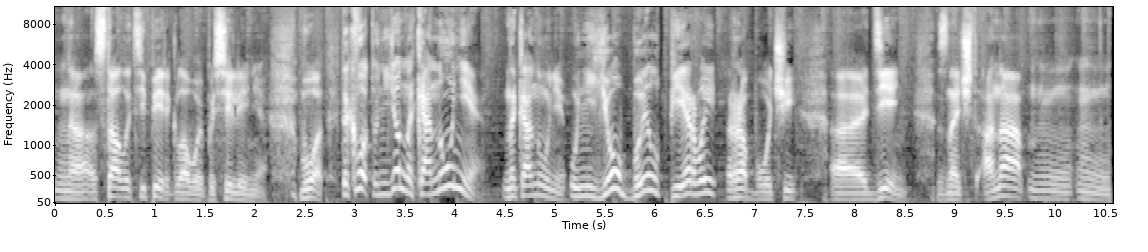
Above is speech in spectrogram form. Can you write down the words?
э, стала теперь главой поселения. Вот. Так вот, у нее накануне, накануне у нее был первый рабочий э, день. Значит, она... Э,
